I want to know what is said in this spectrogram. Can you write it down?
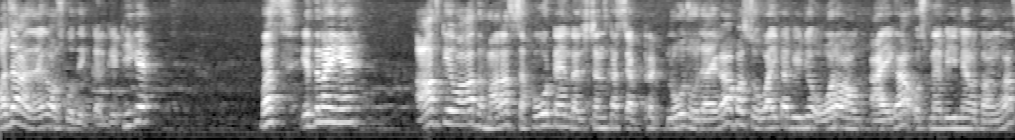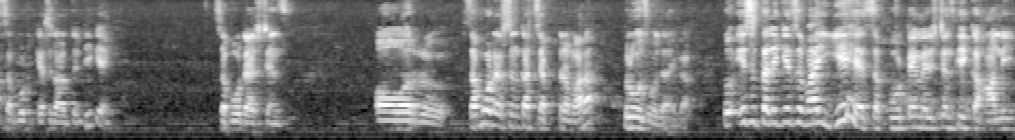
मज़ा आ जाएगा उसको देख करके, ठीक है? बस इतना ही है। आज के बाद हमारा सपोर्ट एंड रेजिस्टेंस का चैप्टर क्लोज हो जाएगा। बस ओवाई का वीडियो और आएगा। उसमें भी मैं बताऊँगा सपोर्ट कैसे डालते हैं, ठीक है? सपोर्ट रेजिस्टेंस और सपोर्ट रेजिस्टेंस का चैप्टर हमारा क्लोज हो जाएगा। तो इस तरीके से भाई, ये है सपोर्ट एंड रेजिस्टेंस की कहानी।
